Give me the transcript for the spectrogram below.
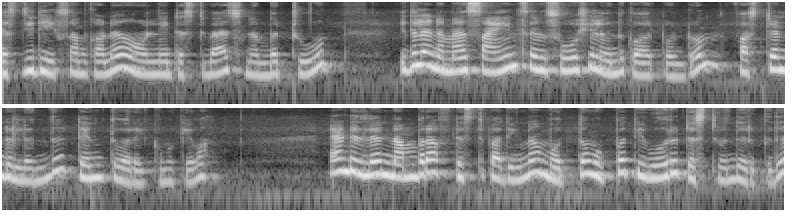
எஸ்ஜிடி எக்ஸாமுக்கான online test batch number two இதில் நம்ம சயின்ஸ் அண்ட் சோஷியல் வந்து கவர் பண்ணுறோம் ஃபஸ்ட் ஸ்டாண்டர்ட்லேருந்து டென்த்து வரைக்கும் ஓகேவா அண்ட் இதில் நம்பர் ஆஃப் டெஸ்ட் பார்த்திங்கன்னா மொத்தம் முப்பத்தி ஒரு டெஸ்ட் வந்து இருக்குது.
